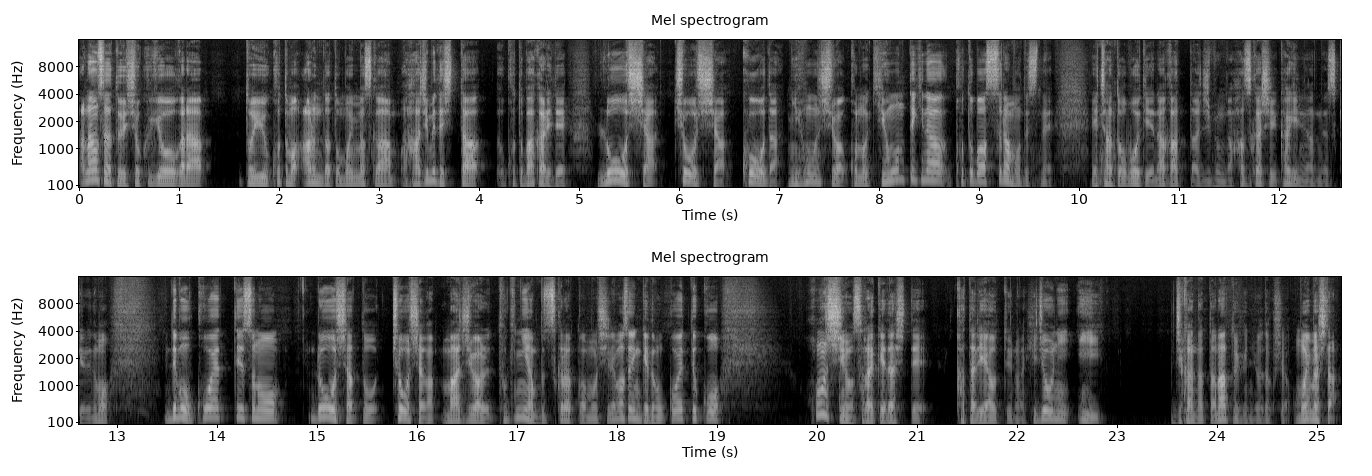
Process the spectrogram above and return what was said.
アナウンサーという職業柄ということもあるんだと思いますが初めて知ったことばかりでろう者聴者コーダ日本史はこの基本的な言葉すらもですねえちゃんと覚えていなかった自分が恥ずかしい限りなんですけれどもでもこうやってそのろう者と聴者が交わる時にはぶつかるかもしれませんけどもこうやってこう本心をさらけ出して語り合うというのは非常にいい時間だったなというふうに私は思いました。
